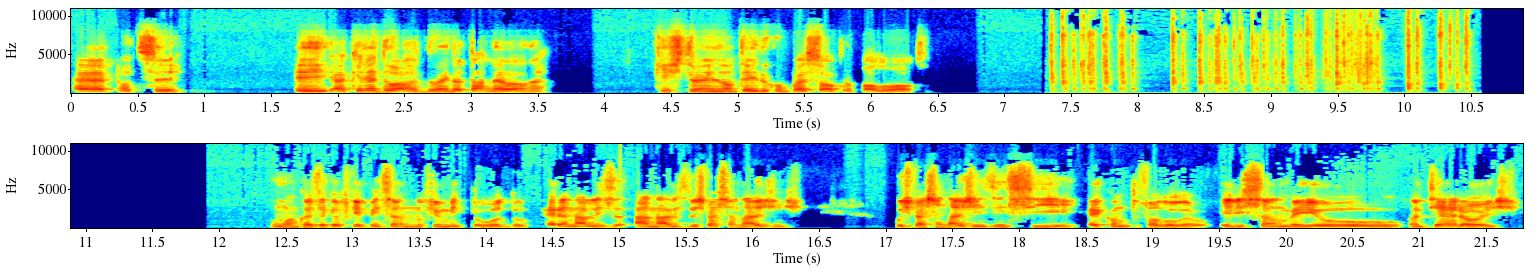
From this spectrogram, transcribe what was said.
É, pode ser. Ei, aquele Eduardo ainda tá nela, né? Que estranho ele não ter ido com o pessoal pro Paulo Alto. Uma coisa que eu fiquei pensando no filme todo era análise, análise dos personagens. Os personagens em si, é como tu falou, Léo, eles são meio anti-heróis.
